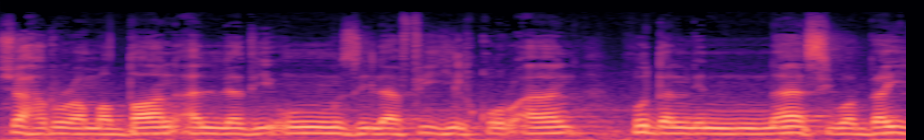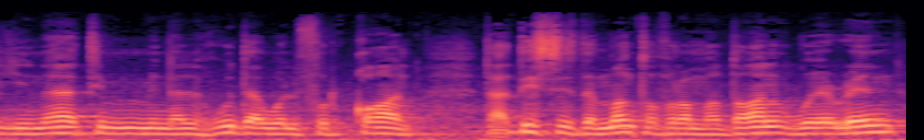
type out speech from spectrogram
شهر رمضان الذي أنزل فيه القرآن هدى للناس وبينات من الهدى والفرقان that this is the month of Ramadan wherein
